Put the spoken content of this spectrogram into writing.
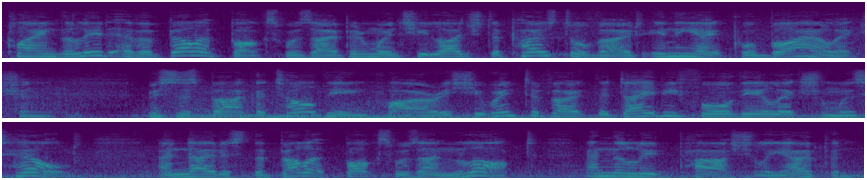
claimed the lid of a ballot box was open when she lodged a postal vote in the April by-election. Mrs Barker told the inquiry she went to vote the day before the election was held and noticed the ballot box was unlocked and the lid partially open.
